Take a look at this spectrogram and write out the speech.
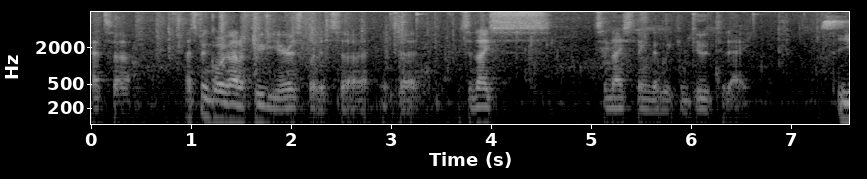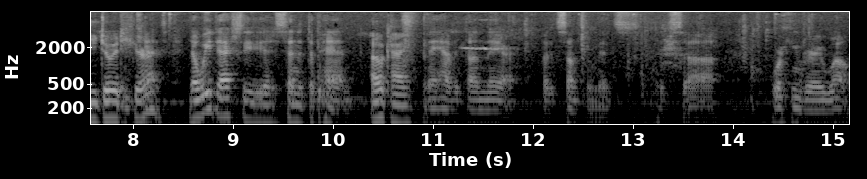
That's a, that's been going on a few years, but it's a, it's a, it's a nice, it's a nice thing that we can do today. You do it here? Cats. No, we'd actually uh, send it to Penn, Okay. and they have it done there, but it's something that's, that's, uh, working very well.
